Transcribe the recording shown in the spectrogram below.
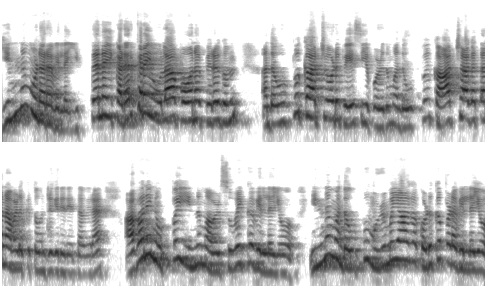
இன்னும் உணரவில்லை. இத்தனை கடற்கரை உலா போன பிறகும் அந்த உப்பு காற்றோடு பேசிய பொழுதும் அந்த உப்பு காற்றாகத்தான் அவளுக்கு தோன்றுகிறதே தவிர அவனின் உப்பை இன்னும் அவள் சுவைக்கவில்லையோ இன்னும் அந்த உப்பு முழுமையாக கொடுக்கப்படவில்லையோ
